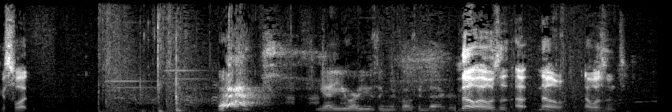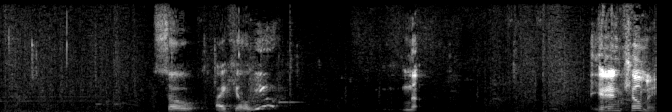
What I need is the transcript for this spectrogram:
Guess what? Ah! Yeah, you are using the cloak and dagger. No, I wasn't. Uh, no, I wasn't. So I killed you? No. You didn't kill me.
